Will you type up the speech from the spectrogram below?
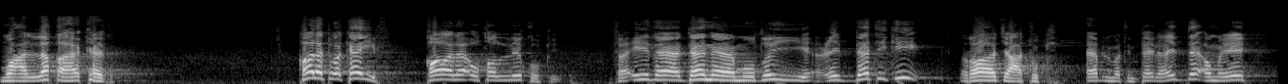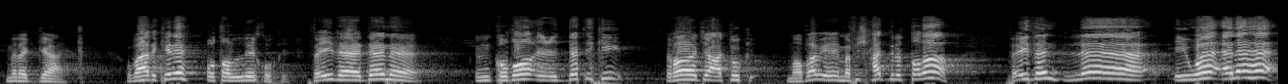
معلقة هكذا. قالت وكيف؟ قال أطلقك. فإذا دنا مضي عدتك راجعتك. قبل ما تنتهي العدة أو ما إيه؟ مرجعك. وبعد كده أطلقك. فإذا دنا انقضاء عدتك راجعتك. ما بقى ما فيش حد للطلاق. فإذا لا إيواء لها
